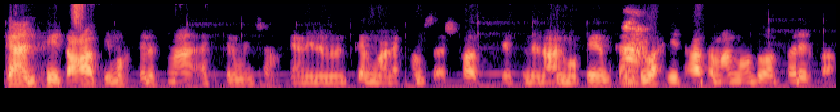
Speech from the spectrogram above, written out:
كان في تعاطي مختلف مع أكثر من شخص. يعني لما نتكلم على خمس أشخاص كنا نعلموا فيهم كان كل واحد يتعاطى مع الموضوع بطريقة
